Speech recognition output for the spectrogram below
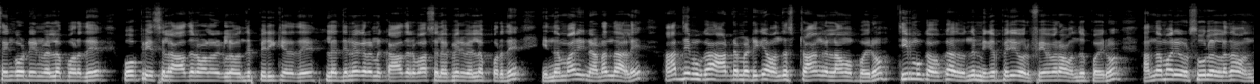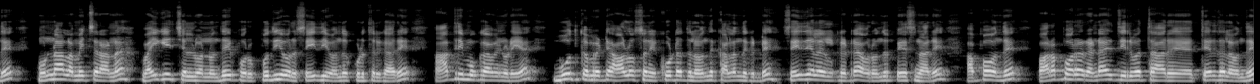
செங்கோட்டையன் வெளில போகிறது ஓபிஎஸ்சில் ஆதரவாளர்களை வந்து பிரிக்கிறது இல்லை தினகரனுக்கு ஆதரவாக சில பேர் வெளில போகிறது இந்த மாதிரி நடந்தாலே அதிமுக ஆட்டோமேட்டிக்காக வந்து ஸ்ட்ராங் இல்லாமல் போயிடும் திமுகவுக்கு அது வந்து மிகப்பெரிய ஒரு ஃபேவராக வந்து போயிடும் அந்த மாதிரி ஒரு சூழலில் தான் வந்து முன்னாள் அமைச்சரான வைகை செல்வன் வந்து இப்போ ஒரு புதிய ஒரு செய்தியை வந்து கொடுத்துருக்காரு. அதிமுகவினுடைய பூத் கமிட்டி ஆலோசனை கூட்டத்தில் வந்து கலந்துக்கிட்டு செய்தியாளர்கள்கிட்ட அவர் வந்து பேசினார். அப்போ வந்து வரப்போகிற ரெண்டாயிரத்தி இருபத்தாறு தேர்தலை வந்து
